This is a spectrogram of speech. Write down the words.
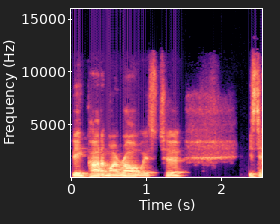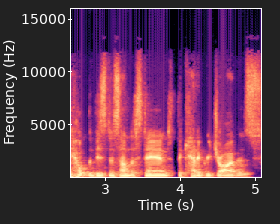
big part of my role is to is to help the business understand the category drivers.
